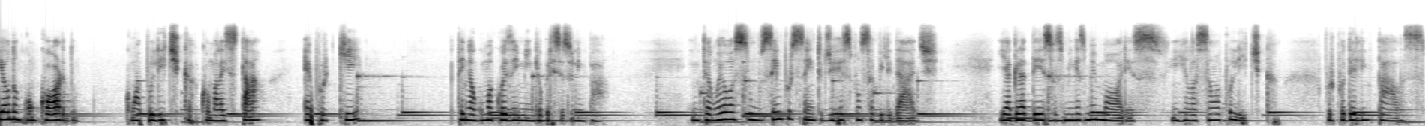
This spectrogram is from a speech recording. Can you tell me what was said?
eu não concordo com a política como ela está, é porque tem alguma coisa em mim que eu preciso limpar. Então eu assumo 100% de responsabilidade e agradeço as minhas memórias em relação à política por poder limpá-las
